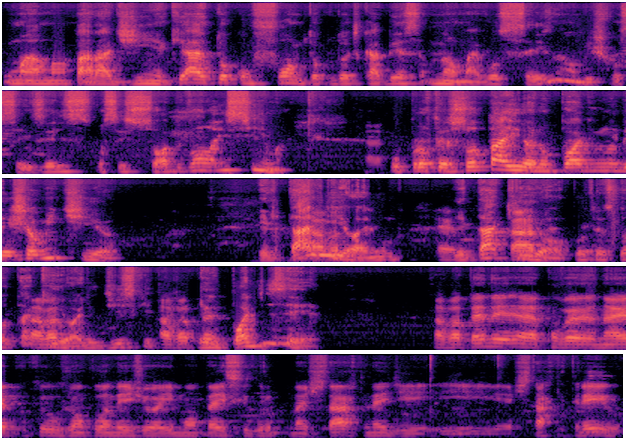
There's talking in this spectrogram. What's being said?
uma, uma paradinha que, ah, eu tô com fome, tô com dor de cabeça. Não, mas vocês não, bicho, vocês, eles, vocês sobem e vão lá em cima. O professor tá aí, ó, não pode, não deixa eu mentir, ó. Ele está ali, ó. Ele, é, está aqui, tava, ó. O professor está aqui, ó. Ele disse que até, ele pode dizer. Estava até né, na época que o João planejou aí montar esse grupo na Stark, né? De, de Stark Trail.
